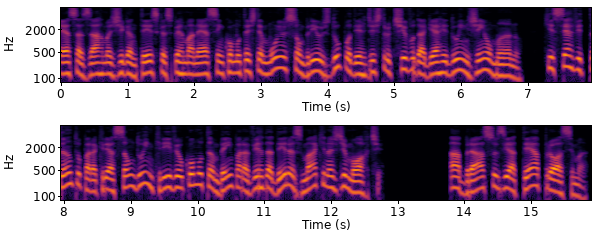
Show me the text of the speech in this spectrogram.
essas armas gigantescas permanecem como testemunhos sombrios do poder destrutivo da guerra e do engenho humano, que serve tanto para a criação do incrível como também para verdadeiras máquinas de morte. Abraços e até a próxima!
